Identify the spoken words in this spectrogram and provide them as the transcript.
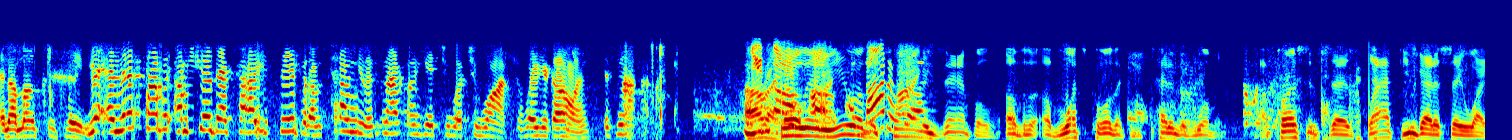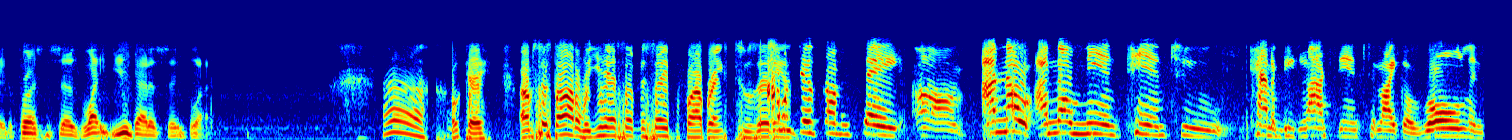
and I'm not complaining. Yeah, and that's probably I'm sure that's how you see it, but I'm telling you, it's not going to get you what you want, the way you're going. It's not. All You right. know, so, lady, uh, you a are lot the prime us- example of of what's called a competitive woman. A person says black, you got to say white. A person says white, you got to say black. Ah, okay. Um, Sister Ottawa, you had something to say before I bring Suzette I was just gonna say, um, I know I know men tend to kind of be locked into like a role and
